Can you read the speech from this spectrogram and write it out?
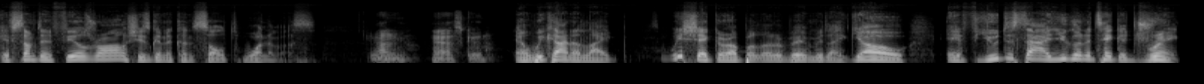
if something feels wrong, she's gonna consult one of us Got it. Yeah, that's good. and we kind of like we shake her up a little bit and be like, "Yo, if you decide you're gonna take a drink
